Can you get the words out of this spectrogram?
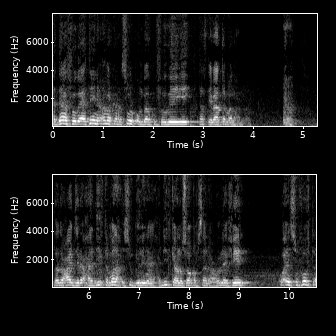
Haddaa fogaatayna amarka rasuulka unbaa ku fogeeyey taas dhibaato ma laha. Dad waxaa jira axaadiidta madax isu gelinaya. Xadiidkaanu soo qabsanaya waxuu leey feeri waa in sufuufta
